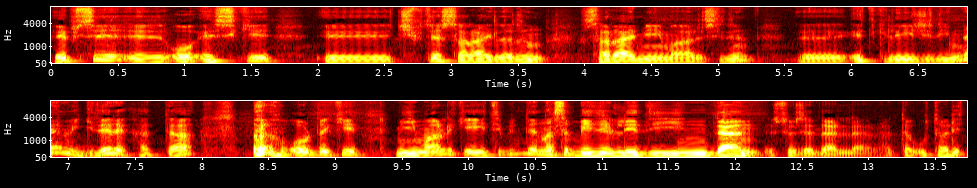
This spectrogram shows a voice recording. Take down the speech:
Hepsi e, o eski e, çifte sarayların, saray mimarisinin e, etkileyiciliğinden ve giderek hatta oradaki mimarlık eğitiminde nasıl belirlediğinden söz ederler. Hatta Utarit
